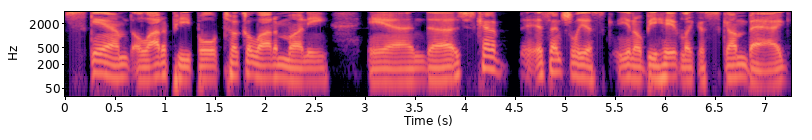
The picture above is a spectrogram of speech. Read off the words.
scammed a lot of people, took a lot of money, and uh, just kind of essentially a you know behaved like a scumbag.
